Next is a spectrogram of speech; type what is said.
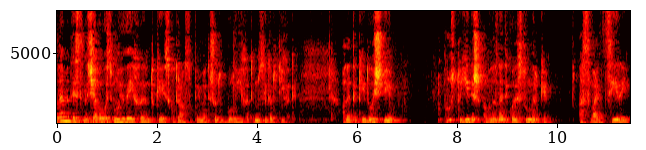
Але ми десь начало восьмої виїхали на ту київську трасу, розумієте, що тут було їхати, ну скільки тут їхати. Але такий дощ і просто їдеш, а воно, знаєте, коли сумерки, асфальт сірий,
